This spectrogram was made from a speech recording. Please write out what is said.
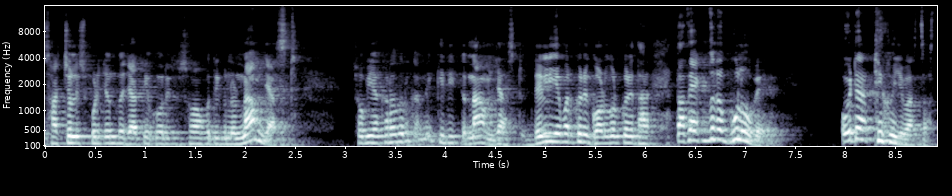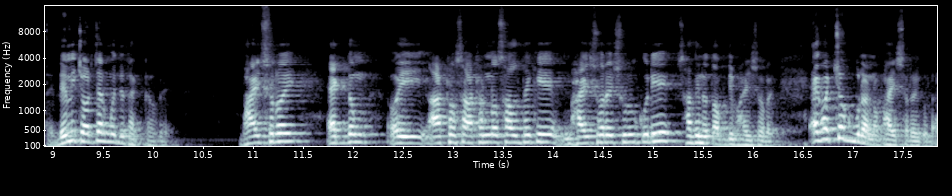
সাতচল্লিশ পর্যন্ত জাতীয় কংগ্রেসের সভাপতিগুলোর নাম জাস্ট। ছবি আঁকার দরকার নেই, কৃতিত্ব, নাম জাস্ট। ডেলি এবার করে গড়গড় করে ধার, তাতে এক দুটো ভুল হবে। ওইটা ঠিক হয়ে যাবে আস্তে আস্তে, ডেলি চর্চার মধ্যে থাকতে হবে। ভাইসরয় একদম ওই আঠারোশো আটান্ন সাল থেকে ভাইসরয় শুরু করে স্বাধীনতা অবধি ভাইসরয়। একবার চোখ বুলানো ভাইসরয়গুলো।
